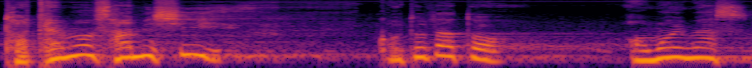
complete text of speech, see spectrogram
とても寂しいことだと思います。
